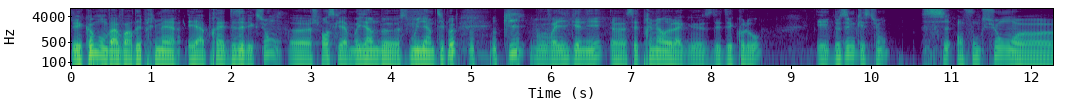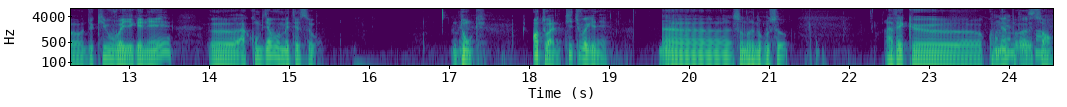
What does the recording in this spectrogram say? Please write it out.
Et comme on va avoir des primaires et après des élections, euh, je pense qu'il y a moyen de se mouiller un petit peu. Qui vous voyez gagner euh, cette primaire de la, des écolos Et deuxième question, si, en fonction euh, de qui vous voyez gagner, euh, à combien vous mettez le second? Donc, Antoine, qui tu vois gagner? Euh, Sandrine Rousseau. Avec euh, combien, Combien de de euh, pourcents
